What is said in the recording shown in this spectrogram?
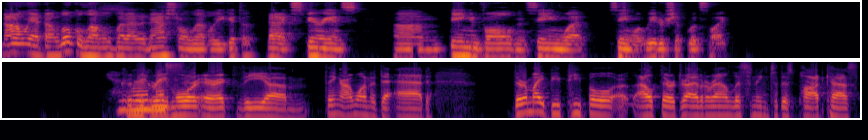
not only at that local level, but at a national level, you get to, that experience, um, being involved and seeing what, seeing what leadership looks like. Couldn't agree more, Eric. The um, thing I wanted to add there might be people out there driving around listening to this podcast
